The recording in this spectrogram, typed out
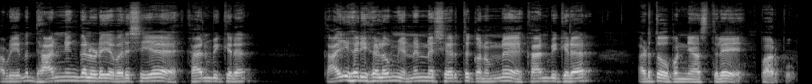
அப்படின்னு தானியங்களுடைய வரிசையை காண்பிக்கிறார். காய்கறிகளும் என்னென்ன சேர்த்துக்கணும்னு காண்பிக்கிறார். அடுத்த உபன்யாசத்திலே பார்ப்போம்.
